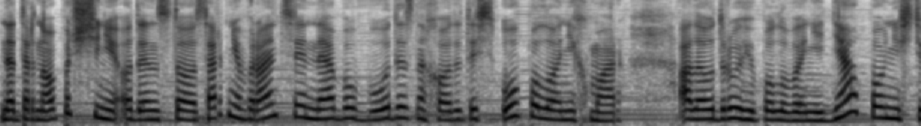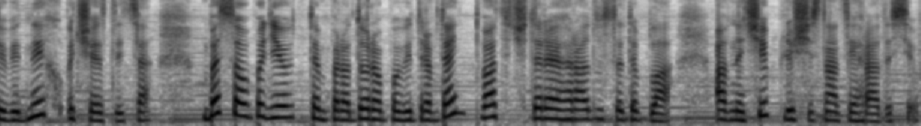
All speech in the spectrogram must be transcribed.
На Тернопільщині 11 серпня вранці небо буде знаходитись у полоні хмар, але у другій половині дня повністю від них очиститься. Без опадів температура повітря в день 24 градуси тепла, а вночі плюс 16 градусів.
